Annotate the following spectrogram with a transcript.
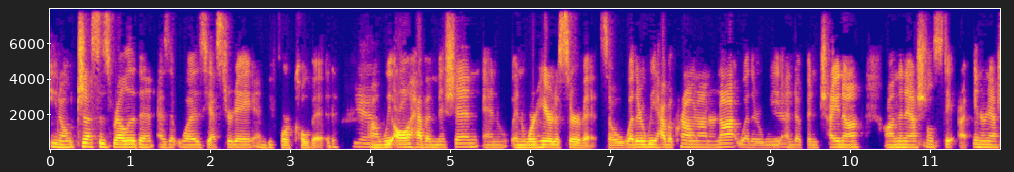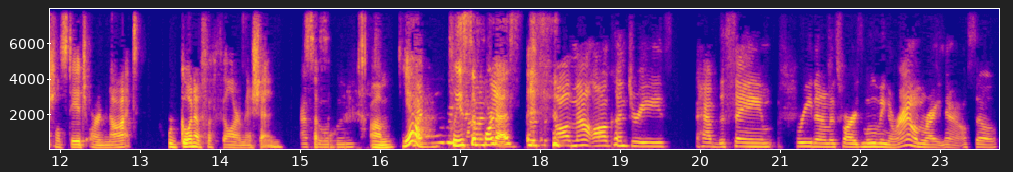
you know just as relevant as it was yesterday and before COVID. Yeah. Um, we all have a mission and and we're here to serve it. So whether we have a crown on or not, whether we Yeah. end up in China on the national stage, international stage or not, we're going to fulfill our mission. Absolutely. Um, yeah, Well, please support us. all, not all countries have the same freedom as far as moving around right now. So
